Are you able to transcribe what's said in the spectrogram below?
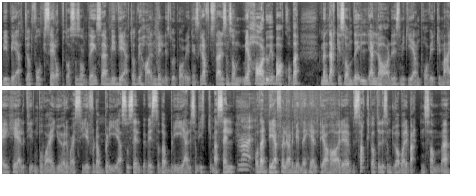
Vi vet jo at folk ser opp til oss og sånne ting, så jeg, vi vet jo at vi har en veldig stor påvirkningskraft. Så det er liksom sånn Men jeg har det jo i bakhodet. Men det er ikke sånn, det, jeg lar det liksom ikke igjen påvirke meg hele tiden på hva jeg gjør og hva jeg sier, for da blir jeg så selvbevisst, og da blir jeg liksom ikke meg selv. Nei. Og det er det følgerne mine hele tida har eh, sagt, at liksom, du har bare vært den samme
